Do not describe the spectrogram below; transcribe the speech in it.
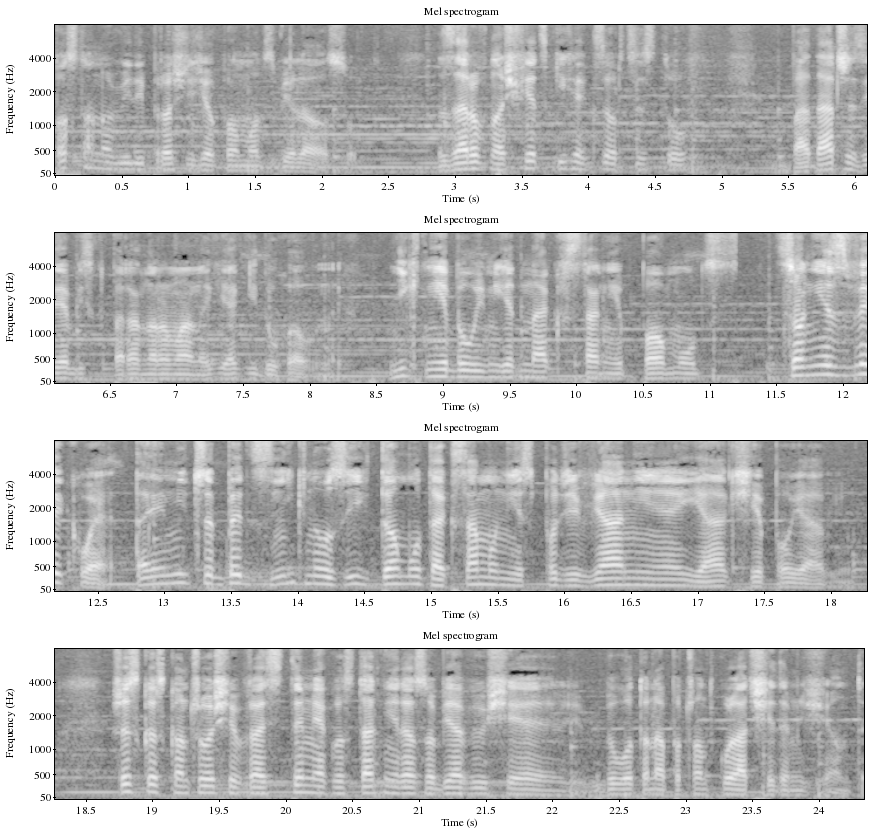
postanowili prosić o pomoc wiele osób. Zarówno świeckich egzorcystów, badaczy zjawisk paranormalnych, jak i duchownych. Nikt nie był im jednak w stanie pomóc, co niezwykłe, tajemniczy byt zniknął z ich domu tak samo niespodziewanie, jak się pojawił. Wszystko skończyło się wraz z tym, jak ostatni raz objawił się, było to na początku lat 70.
